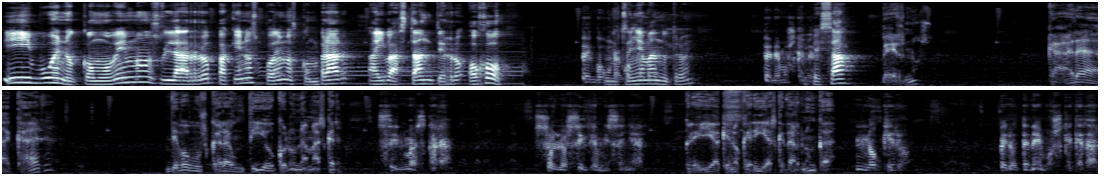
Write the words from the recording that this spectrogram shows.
Y bueno, como vemos, la ropa que nos podemos comprar, hay bastante ropa. ¡Ojo! Tengo una están llamando otra vez. Tenemos que. ¿Vernos? ¿Cara a cara? ¿Debo buscar a un tío con una máscara? Sin máscara. Solo sigue mi señal. Creía que no querías quedar nunca. No quiero. Pero tenemos que quedar.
